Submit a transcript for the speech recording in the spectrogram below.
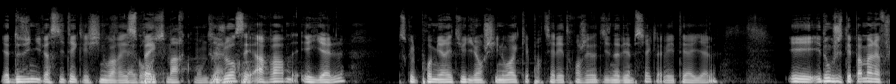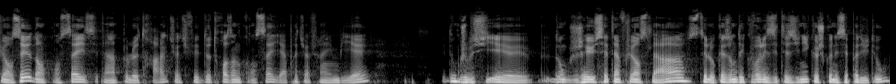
Il y a deux universités que les Chinois respectent. La grosse marque mondiale. Toujours, c'est Harvard et Yale parce que le premier étudiant chinois qui est parti à l'étranger au 19e siècle avait été à Yale. Et, donc j'étais pas mal influencé. Dans le conseil, c'était un peu le track. Tu vois, tu fais deux trois ans de conseil et après tu vas faire un MBA. Donc je me suis, euh, donc j'ai eu cette influence-là. C'était l'occasion de découvrir les États-Unis que je connaissais pas du tout,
